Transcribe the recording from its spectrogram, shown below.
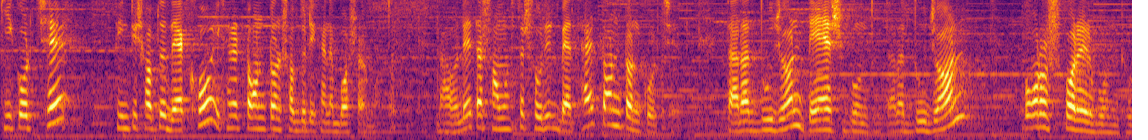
কি করছে? তিনটি শব্দ দেখো, এখানে টন টন শব্দটি এখানে বসার মতো। তাহলে তার সমস্ত শরীর ব্যথায় টনটন করছে। তারা দুজন ড্যাশ বন্ধু, তারা দুজন পরস্পরের বন্ধু।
